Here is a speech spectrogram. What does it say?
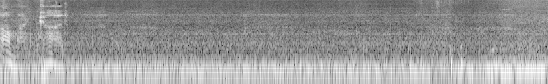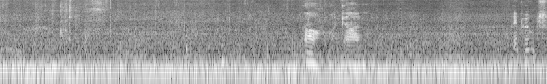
Oh my god. Oh my god. Hey Pooch.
